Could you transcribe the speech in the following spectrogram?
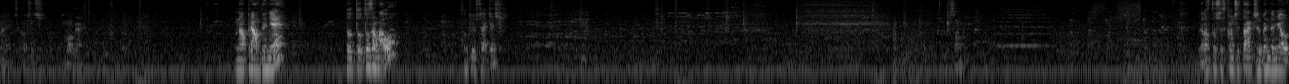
Mogę wskoczyć? Mogę. Naprawdę nie? To, to, to za mało? Są tu jeszcze jakieś? Są. Zaraz to się skończy tak, że będę miał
